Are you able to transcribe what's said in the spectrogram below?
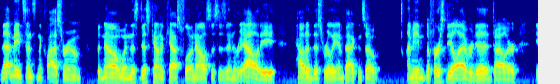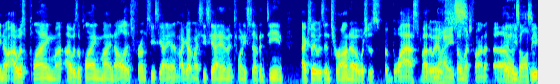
that made sense in the classroom but now when this discounted cash flow analysis is in reality how did this really impact? And so i mean the first deal i ever did tyler you know, I was applying my I was applying my knowledge from CCIM. I got my CCIM in 2017. Actually, it was in Toronto, which was a blast. By the way, nice. it was so much fun. Uh, yeah, that's we, awesome. We,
